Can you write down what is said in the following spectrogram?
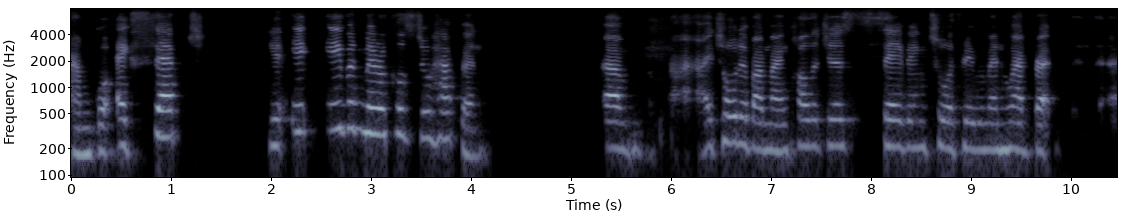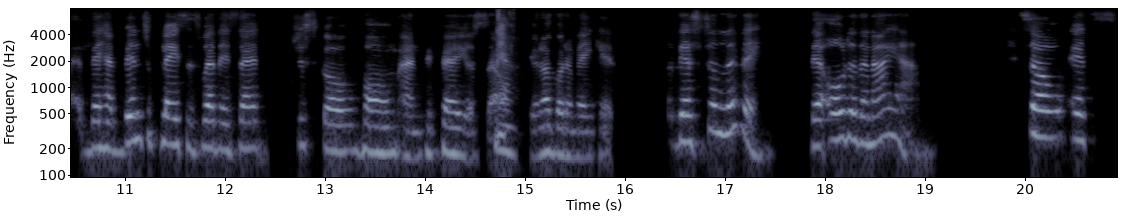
i'm go except you, it, even miracles do happen um, I told about my oncologist saving two or three women who had they had been to places where they said just go home and prepare yourself. Yeah. You're not going to make it. But they're still living. They're older than I am. So it's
